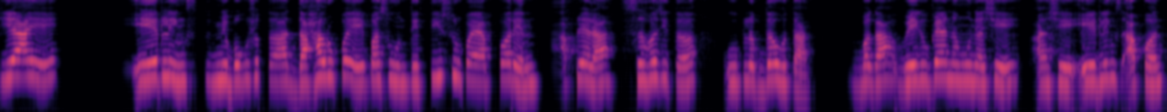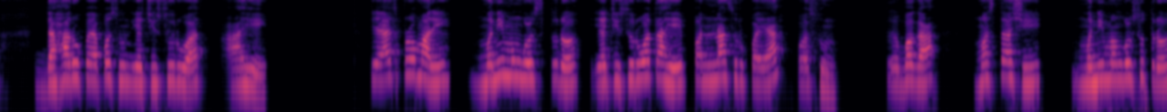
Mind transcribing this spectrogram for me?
ही आहे एअरलिंग्स तुम्ही बघू शकता दहा रुपयेपासून ते तीस रुपयापर्यंत आपल्याला सहज इथं उपलब्ध होतात. बघा वेगवेगळ्या नमुन्याचे असे एअरलिंग्स आपण दहा रुपयापासून याची सुरुवात आहे. त्याचप्रमाणे मनी मंगळसूत्र याची सुरुवात आहे पन्नास रुपयापासून. तर बघा मस्त अशी मनी मंगळसूत्र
